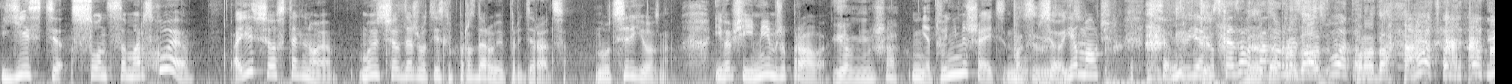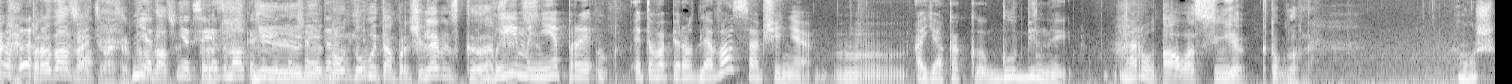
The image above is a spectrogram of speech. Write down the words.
есть солнце морское, а есть все остальное. Мы сейчас даже вот если про здоровье придираться – ну вот серьезно. И вообще имеем же право. Я вам не мешаю? Нет, вы не мешаете. Ну, все, я молчу. Все, ну, я же сказала, позорный продолж... стол. Вот он. Прода... Вот он. Продолжайте, Вася, Нет, нет, все, я замолкаю. Нет, нет, ну, ну вы там про Челябинск Вы мне про... Это, во-первых, для вас сообщение, а я как глубинный народ. А у вас в семье кто главный? Муж.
